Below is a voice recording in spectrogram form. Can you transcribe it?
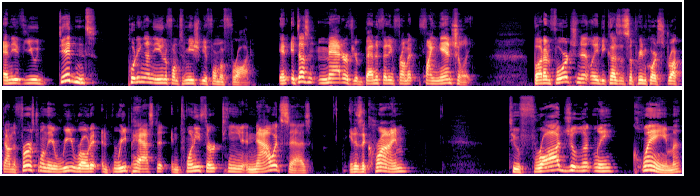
And if you didn't, putting on the uniform to me should be a form of fraud. And it doesn't matter if you're benefiting from it financially. But unfortunately, because the Supreme Court struck down the first one, they rewrote it and repassed it in 2013. And now it says it is a crime to fraudulently claim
